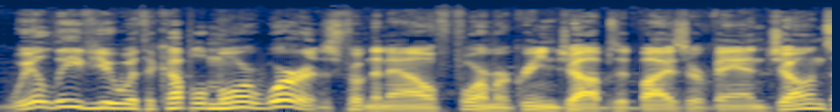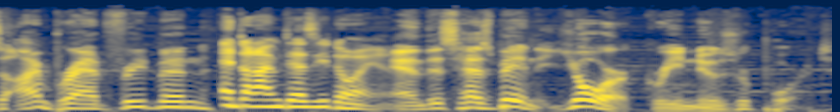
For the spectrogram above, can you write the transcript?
We'll leave you with a couple more words from the now former Green Jobs advisor Van Jones. I'm Brad Friedman. And I'm Desi Doyen. And this has been your Green News Report.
